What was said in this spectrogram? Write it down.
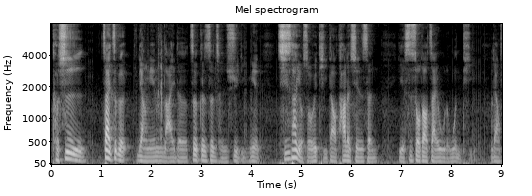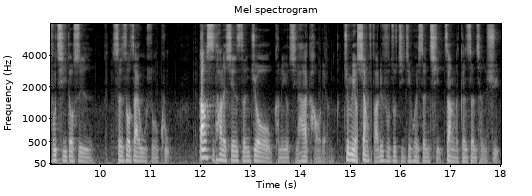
可是，在这个两年来的这更生程序里面，其实他有时候会提到他的先生也是受到债务的问题，两夫妻都是深受债务所苦。当时他的先生就可能有其他的考量，就没有向法律辅助基金会申请这样的更生程序，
